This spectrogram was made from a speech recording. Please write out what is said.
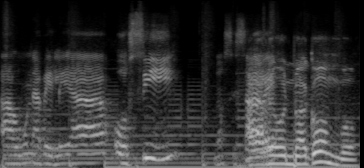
a una pelea, o sí, no se sabe. Agarremos a combo.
